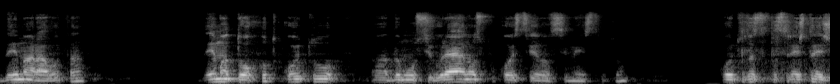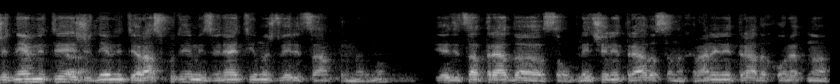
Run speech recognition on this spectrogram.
да има работа, да има доход, който а, да му осигурява едно спокойствие в семейството, който да се посреща ежедневните, ежедневните разходи. Ами, извиняйте, имаш две деца, примерно. Тия деца трябва да са облечени, трябва да са нахранени, трябва да ходят на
